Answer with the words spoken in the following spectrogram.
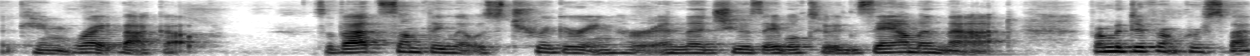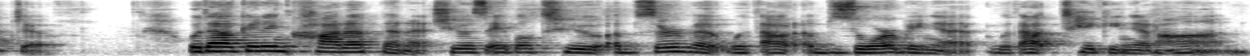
it came right back up. So that's something that was triggering her. And then she was able to examine that from a different perspective without getting caught up in it. She was able to observe it without absorbing it, without taking it on.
